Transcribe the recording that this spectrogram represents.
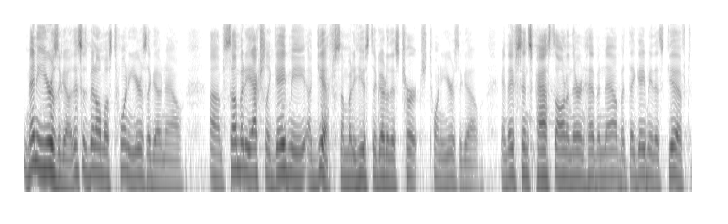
many years ago, this has been almost 20 years ago now, um, somebody actually gave me a gift. Somebody who used to go to this church 20 years ago. And they've since passed on and they're in heaven now, but they gave me this gift.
